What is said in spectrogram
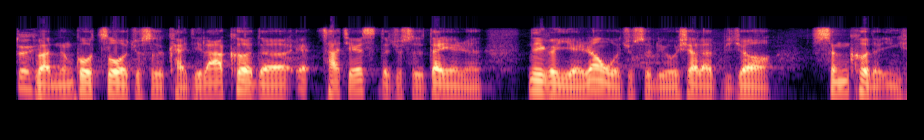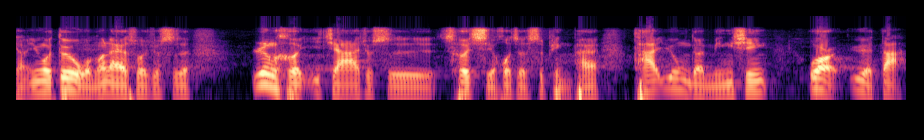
对。吧？能够做就是凯迪拉克的 XTS 的就是代言人，那个也让我就是留下了比较深刻的印象，因为对我们来说，就是任何一家就是车企或者是品牌，它用的明星腕儿越大，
